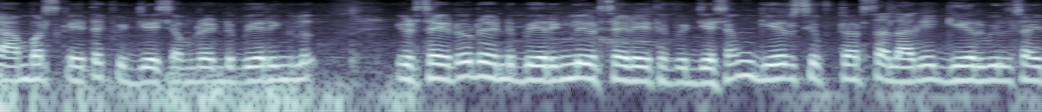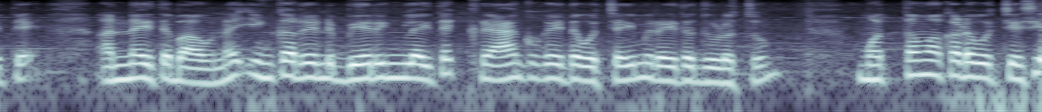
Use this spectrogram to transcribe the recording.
ఛాంబర్స్కి అయితే ఫిట్ చేసాం రెండు బేరింగ్లు ఇటు సైడ్ రెండు బేరింగ్లు ఇటు సైడ్ అయితే ఫిట్ చేసాం గేర్ షిఫ్టర్స్ అలాగే గేర్ వీల్స్ అయితే అన్నీ అయితే బాగున్నాయి. ఇంకా రెండు బేరింగ్లు అయితే క్రాంక్కి అయితే వచ్చాయి. మీరు అయితే చూడొచ్చు. మొత్తం అక్కడ వచ్చేసి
